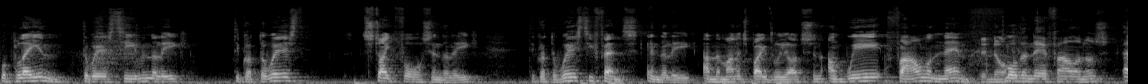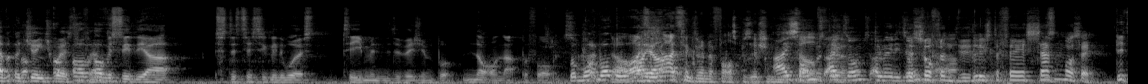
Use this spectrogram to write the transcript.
We're playing the worst team in the league. They've got the worst strike force in the league. They've got the worst defence in the league, and they're managed by Roy Hodgson. And we're fouling them not. more than they're fouling us. Everton are O- worst o- Obviously, they are statistically the worst team in the division, but not on that performance. But what, what, No, what I, think, I, I think they're in a false position. I don't, I yeah. don't, I really They're don't. suffering. Did they lose the first seven? Was it? Did,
